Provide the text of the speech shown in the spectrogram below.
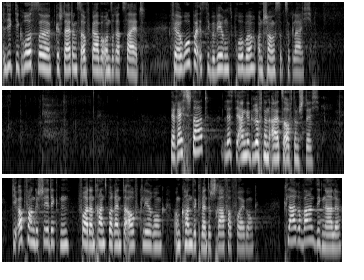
liegt die große Gestaltungsaufgabe unserer Zeit. Für Europa ist die Bewährungsprobe und Chance zugleich. Der Rechtsstaat lässt die Angegriffenen allzu oft im Stich. Die Opfer und Geschädigten fordern transparente Aufklärung und konsequente Strafverfolgung. Klare Warnsignale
